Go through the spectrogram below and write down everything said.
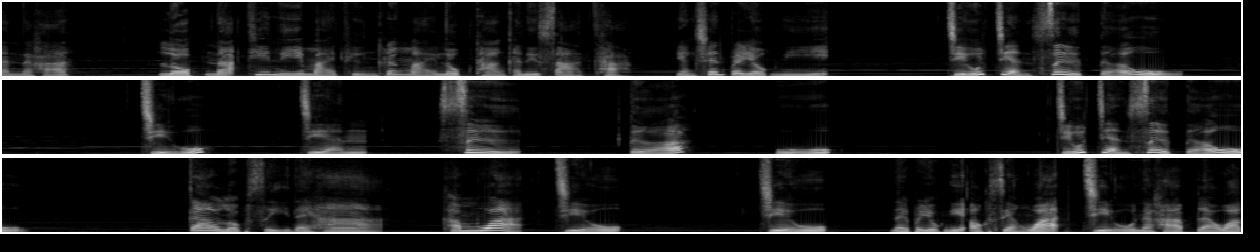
กันนะคะ ลบณที่นี้หมายถึงเครื่องหมายลบทางคณิตศาสตร์ค่ะ อย่างเช่นประโยคนี้ จิ๋วเจียนซื่อเต๋ออู่จิ๋วเจียนซื่อเต๋ออู่ จิ๋วเจียนซื่อเต๋ออู่9ลบ4ได้ 5คำว่า จิ๋วจิ๋วในประโยคนี้ออกเสียงว่า จิ๋วนะคะ แปลว่า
